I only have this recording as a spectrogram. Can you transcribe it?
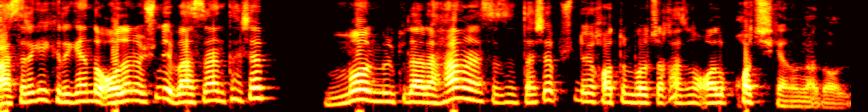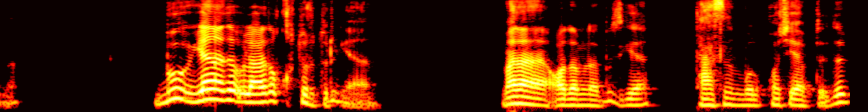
Basraga kirganda odamlar shunday basrani tashlab mol mulklari hamma narsasini tashlab shunday xotin bola chaqasini olib qochishgan ularni oldidan bu yanada ularni quturtirgan mana odamlar bizga taslim bo'lib qochyapti deb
